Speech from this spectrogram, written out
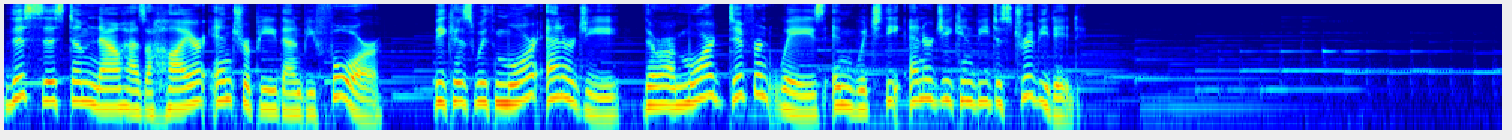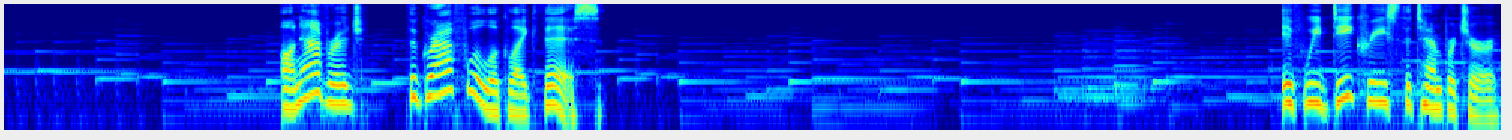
This system now has a higher entropy than before because with more energy, there are more different ways in which the energy can be distributed. On average, the graph will look like this. If we decrease the temperature,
